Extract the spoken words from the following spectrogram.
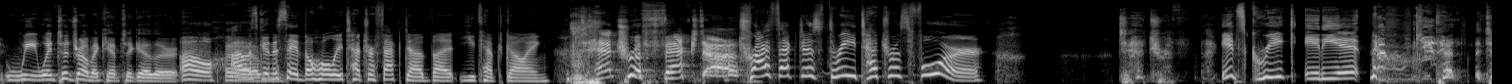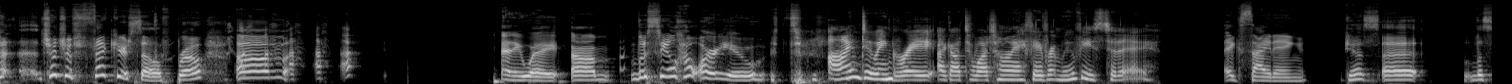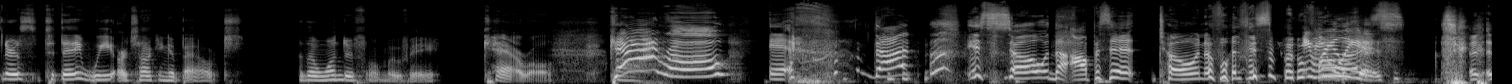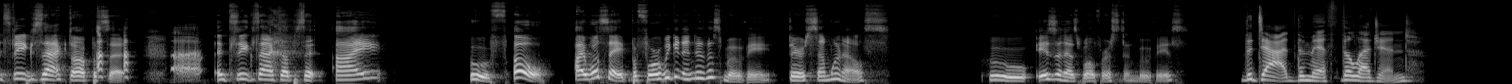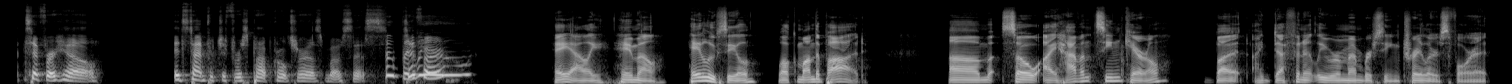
we went to drama camp together. Oh, I was going to Um, say the holy tetrafecta, but you kept going. Tetrafecta? Trifecta's three, tetra's four. Tetrafecta. It's Greek, idiot. Tet- tet- tetrafect yourself, bro. Um Anyway, um Lucille, how are you? I'm doing great. I got to watch one of my favorite movies today. Exciting. yes, uh listeners, today we are talking about the wonderful movie Carol. Carol! It, eh, that is so the opposite tone of what this movie It really was. is. It's the exact opposite. it's the exact opposite. I oof. Oh, I will say before we get into this movie, there's someone else who isn't as well versed in movies. The dad, the myth, the legend. Tiffer Hill. It's time for Tiffer's pop culture osmosis. Tiffer. Hey, Allie. Hey, Mel. Hey, Lucille. Welcome on the pod. Um, so I haven't seen Carol, but I definitely remember seeing trailers for it.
